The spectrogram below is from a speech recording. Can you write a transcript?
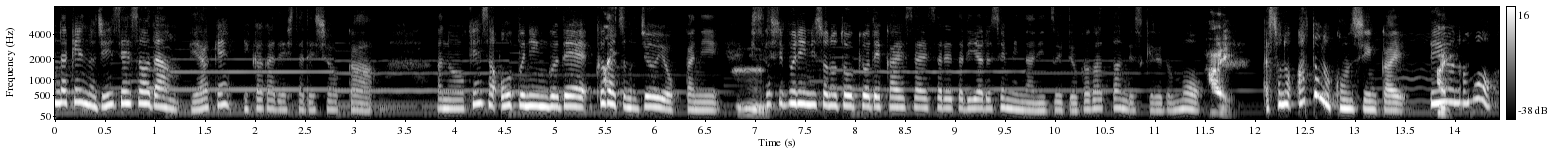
本田健の人生相談レア健いかがでしたでしょうか？あの健さんオープニングで9月の14日に、久しぶりにその東京で開催されたリアルセミナーについて伺ったんですけれども、はい、その後の懇親会っていうのも、は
